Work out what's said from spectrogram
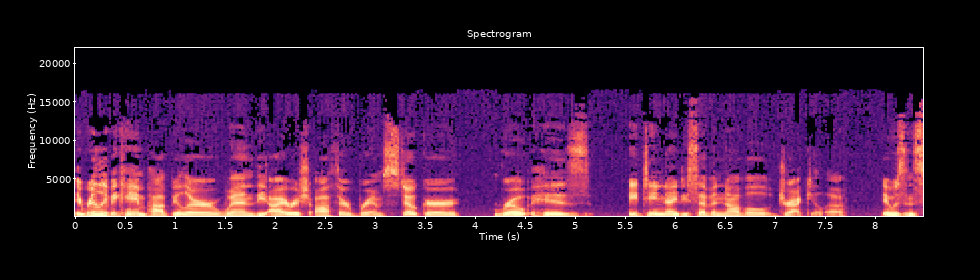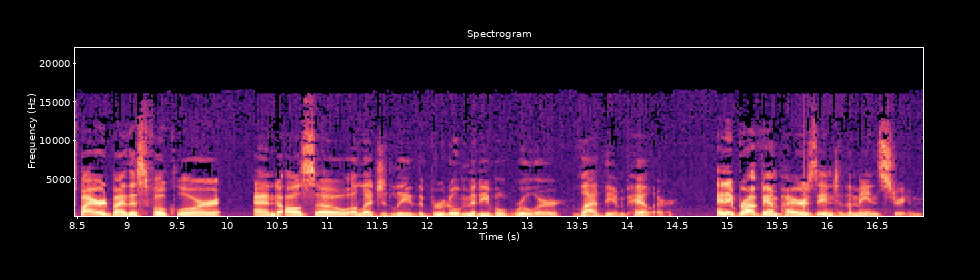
It really became popular when the Irish author Bram Stoker wrote his 1897 novel Dracula. It was inspired by this folklore and also allegedly the brutal medieval ruler Vlad the Impaler. And it brought vampires into the mainstream.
